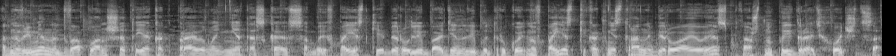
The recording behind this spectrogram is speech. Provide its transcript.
Одновременно два планшета я, как правило, не таскаю с собой. В поездке я беру либо один, либо другой. Но в поездке, как ни странно, беру iOS, потому что, ну, поиграть хочется.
